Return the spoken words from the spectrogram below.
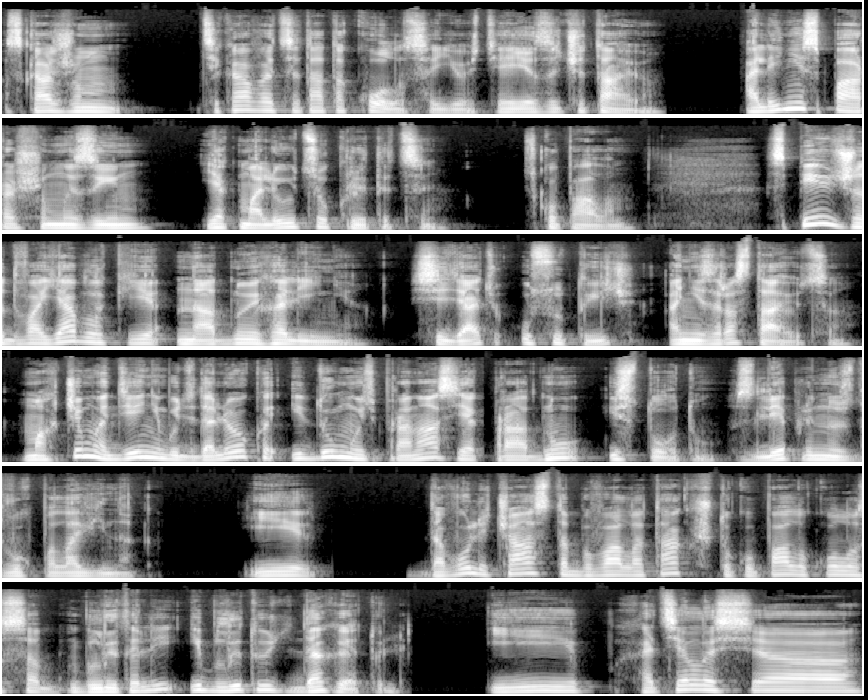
скажем цікавая цытата коласа ёсць яе зачытаю. Але не спарышы мы з ім як малююцца ў крытыцы з купалам. Спеюць жа два яблыкі на адной галіне сядзяць у сутыч а не зрастаюцца. Магчыма дзе-небудзь далёка і думаюць пра нас як пра адну істоту злепленую з двух палавінак і даволі часта бывала так што купалу коласа блыталі і блытаюць дагэтуль. І хацелася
